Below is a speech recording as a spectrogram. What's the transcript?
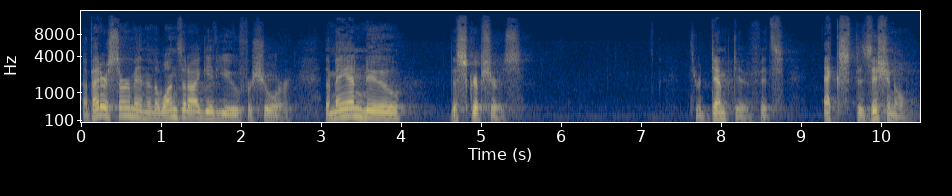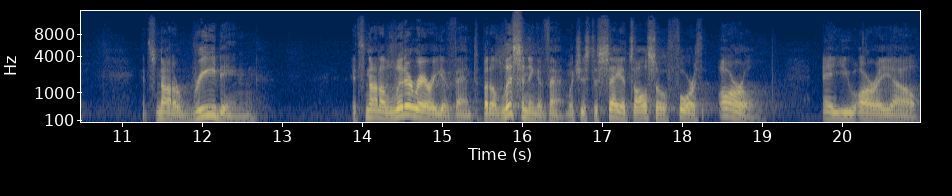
A better sermon than the ones that I give you for sure. The man knew the scriptures. It's redemptive, it's expositional. It's not a reading, it's not a literary event, but a listening event, which is to say, it's also fourth, aural. A U R A L.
